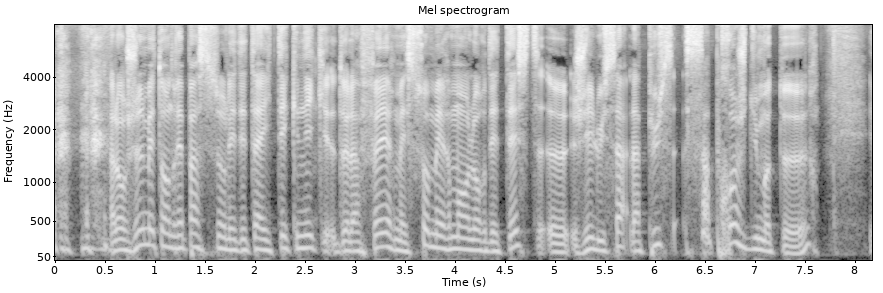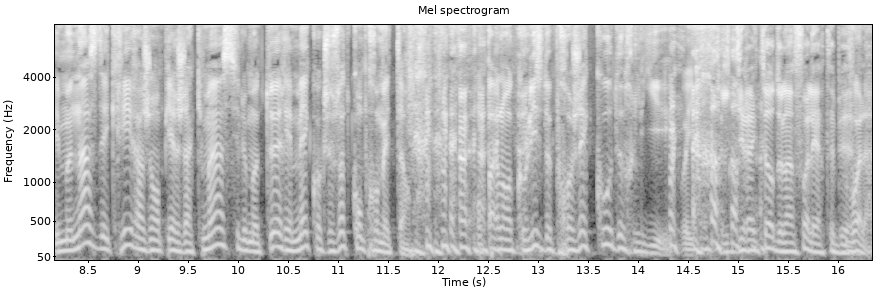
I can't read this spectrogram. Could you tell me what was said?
Alors, je ne m'étendrai pas sur les détails techniques de l'affaire, mais sommairement lors des tests, euh, j'ai lu ça. La puce s'approche du moteur et menace d'écrire à Jean-Pierre Jacquemin si le moteur émet quoi que ce soit de compromettant. on parle en coulisses de projet vous voyez. Le directeur de l'info à la RTBF. Voilà.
